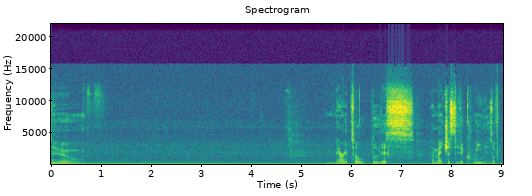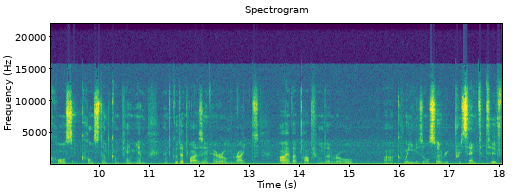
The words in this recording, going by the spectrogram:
So marital bliss. Her Majesty the Queen is of course a constant companion and good advisor in her own right. However, apart from the role, uh, Queen is also a representative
